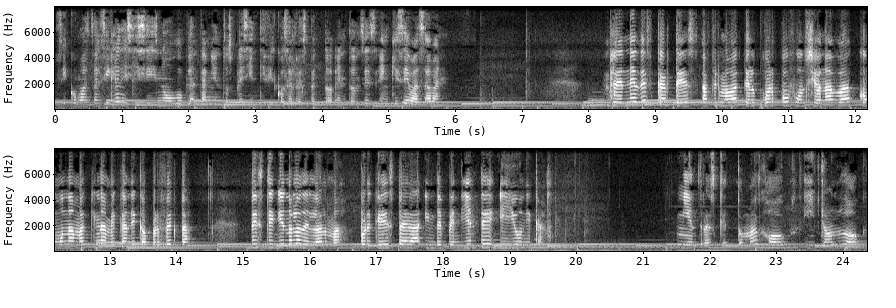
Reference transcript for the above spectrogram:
Si como hasta el siglo XVI no hubo planteamientos precientíficos al respecto, entonces ¿en qué se basaban? René Descartes afirmaba que el cuerpo funcionaba como una máquina mecánica perfecta, distinguiéndola del alma, porque ésta era independiente y única. Mientras que Thomas Hobbes y John Locke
